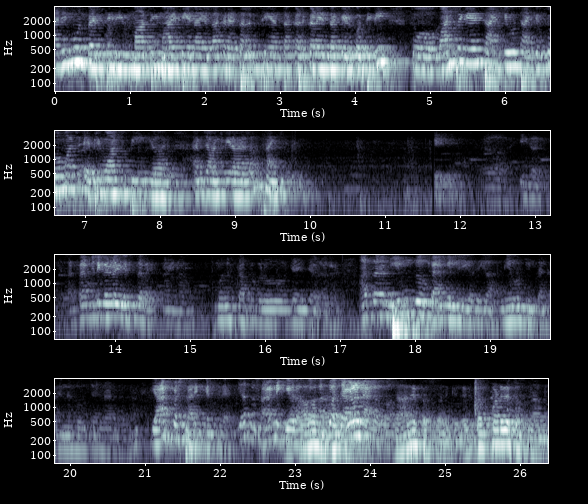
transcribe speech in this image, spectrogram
ಹನಿಮೂನ್ ವೆಬ್ ಸೀರೀಸ್ ಮಾತಿ, ಮಾಹಿತಿಯನ್ನ ಎಲ್ಲ ಕಡೆ ತಲುಪಿಸಿ ಅಂತ ಕಳ್ಕಳೆಯಿಂದ ಕೇಳ್ಕೊತೀನಿ. So once again thank you thank you so much everyone for being here I am Janvi Rayala thank you ಫ್ಯಾಮಿಲಿಗಳು ಇರ್ತವೆ. ಮನಸ್ತಾಪಗಳು ಜಂಜಾಟಗಳು ಆ ಥರ ನಿಮ್ದು ಫ್ಯಾಮಿಲಿ ಈಗ ನೀವು ಗೀತ ಕಾಯಿನಲ್ಲೂ ಜಗಳಾಡಿದಾಗ ಯಾರು ಫಸ್ಟ್ ಸಾರಿ ಕೇಳ್ತಾರೆ? ಅಥವಾ ಸಾರಿನೇ ಕೇಳೋದು? ಅಥವಾ ಜಗಳನೇ ಆಗಲ್ವಾ? ನಾನೇ ಫಸ್ಟ್ ಸಾರಿ ಕೇಳಿದೆ. ತಪ್ಪು ಮಾಡಿದೆ ಫಸ್ಟ್ ನಾನು.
